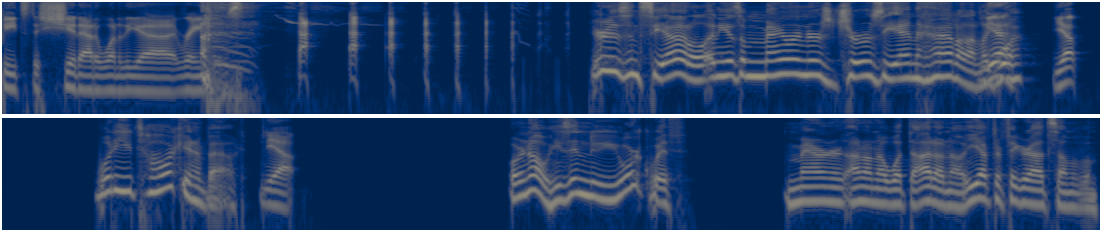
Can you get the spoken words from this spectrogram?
beats the shit out of one of the uh, Rangers. Here he is in Seattle, and he has a Mariners jersey and hat on. Like, yeah. what? Yep. What are you talking about? Yeah. Or no, he's in New York with Mariners. I don't know what the. I don't know. You have to figure out some of them.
